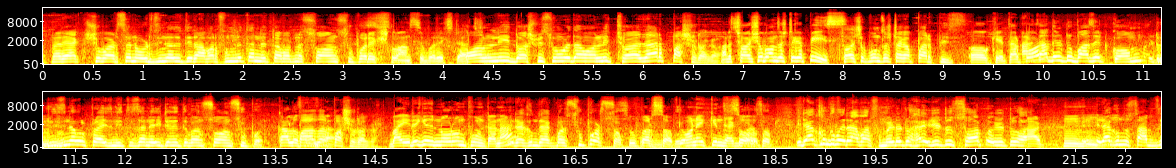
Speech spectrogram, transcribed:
আপনার একশো পার্সেন্ট অরিজিনাল যদি রাবার ফোম নিতেন নিতে আপনার swan super extra one super extra only দশ পিস ফোমের দাম অনলি ছয় হাজার পাঁচশো টাকা। মানে ছয়শো পঞ্চাশ টাকা পিস ছয়শো পঞ্চাশ টাকা পার পিস ওকে তারপর? যাদের একটু বাজেট কম একটু রিজনেবল প্রাইস নিতে চান এইটা নিতে পারেন সোয়ান সুপার কালো পাঁচ হাজার পাঁচশো টাকা। ভাই এটা কি নরম ফোনটা না? এটা কিন্তু একবার সুপার সফট Super soft, অনেক কিন্তু সফট এটা কিন্তু রাবার ফোম এটা একটু এটা একটু সফট ওইটা একটু হার্ড এটা কিন্তু সাবজি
